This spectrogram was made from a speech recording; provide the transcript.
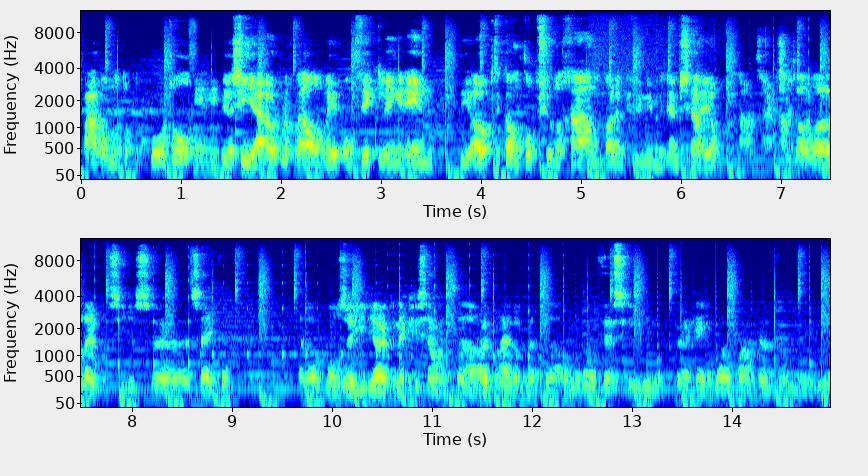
paar honderd op het portal. Mhm. Daar zie jij ook nog wel weer ontwikkelingen in die ook de kant op zullen gaan waar jullie nu met MCP Ja. opgegaan zijn. Een aantal leveranciers zeker. En ook onze EDI-connecties zijn we aan het uitbreiden ook met andere vestigingen die nog geen gebruik maken van EDI.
